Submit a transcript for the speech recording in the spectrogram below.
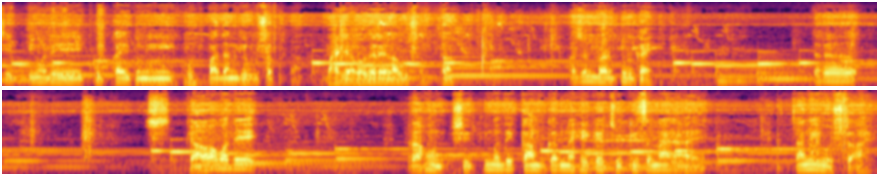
शेतीमध्ये खूप काही तुम्ही उत्पादन घेऊ शकता भाज्या वगैरे लावू शकता. अजून भरपूर काही. तर गावामध्ये राहून शेतीमध्ये काम करणं हे काही चुकीचं नाही आहे. चांगली गोष्ट आहे.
